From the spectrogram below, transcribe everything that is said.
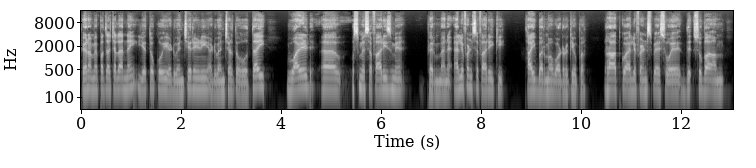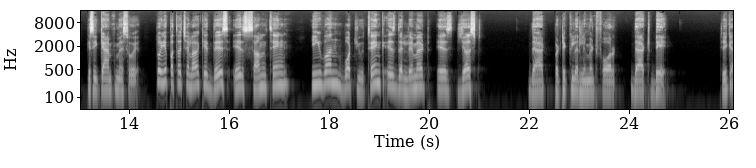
پھر ہمیں پتہ چلا نہیں، یہ تو کوئی ایڈونچر ہی نہیں ایڈونچر تو ہوتا ہی۔ وائلڈ اس میں سفاریز میں پھر میں نے ایلیفنٹ سفاری کی تھائی برما بارڈر کے اوپر۔ رات کو ایلیفنٹس پہ سوئے صبح ہم کسی کیمپ میں سوئے۔ تو یہ پتہ چلا کہ this is something even what you think is the limit is just that particular limit for that day ٹھیک ہے؟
